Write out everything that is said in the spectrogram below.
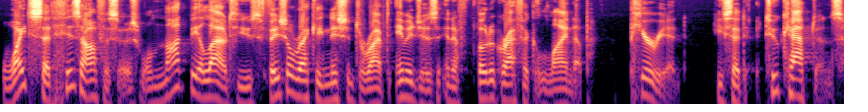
White said his officers will not be allowed to use facial recognition derived images in a photographic lineup, period. He said two captains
